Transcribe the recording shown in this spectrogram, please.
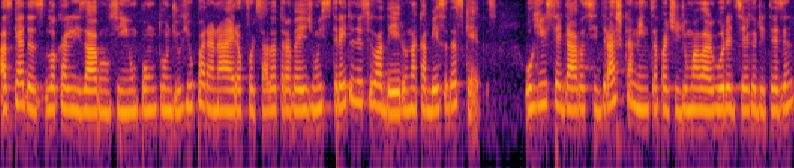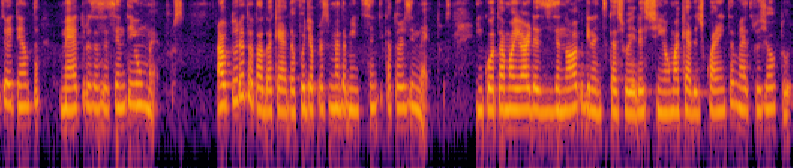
As quedas localizavam-se em um ponto onde o rio Paraná era forçado através de um estreito desfiladeiro na cabeça das quedas. O rio estendava-se drasticamente a partir de uma largura de cerca de 380 metros a 61 metros. A altura total da queda foi de aproximadamente 114 metros, enquanto a maior das 19 grandes cachoeiras tinha uma queda de 40 metros de altura.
